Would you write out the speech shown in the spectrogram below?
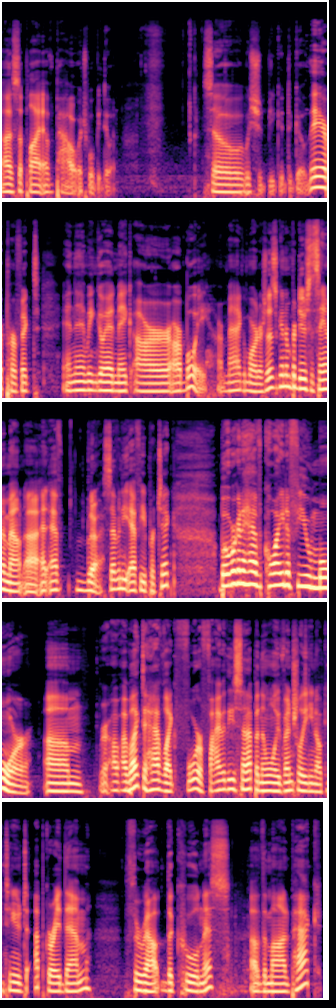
uh, supply of power, which we'll be doing. So we should be good to go there. Perfect. And then we can go ahead and make our, our boy, our magmator. So this is going to produce the same amount uh, at F, bleh, 70 FE per tick, but we're going to have quite a few more. Um, I would like to have like four or five of these set up, and then we'll eventually, you know, continue to upgrade them throughout the coolness of the mod pack.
